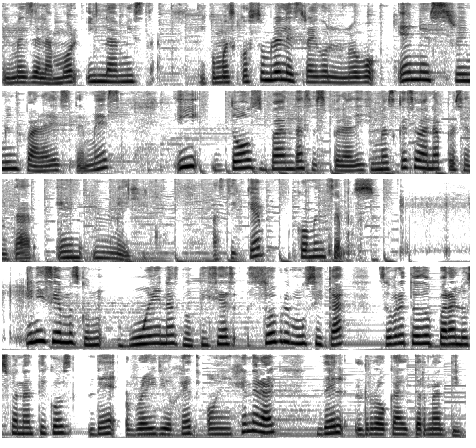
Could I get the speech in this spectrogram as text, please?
el mes del amor y la amistad. Y como es costumbre les traigo lo nuevo en streaming para este mes y dos bandas esperadísimas que se van a presentar en México. Así que comencemos. Iniciemos con buenas noticias sobre música, sobre todo para los fanáticos de Radiohead o en general del rock alternativo.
